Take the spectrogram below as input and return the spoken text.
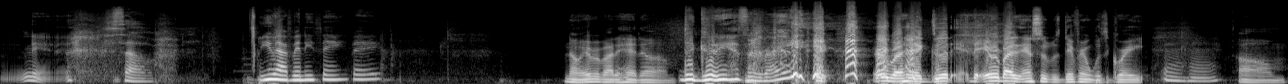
Yeah. So, you have anything, babe? No, everybody had um The good answer, right? everybody had good everybody's answer was different was great. Um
